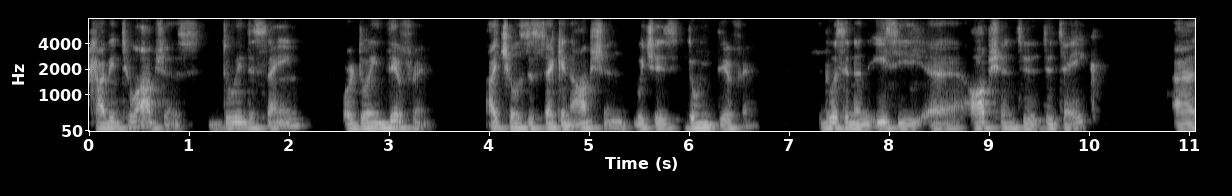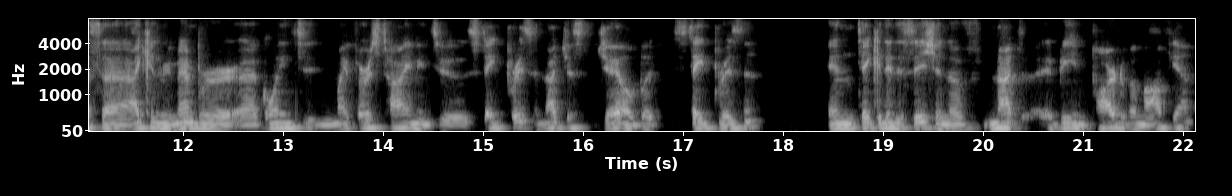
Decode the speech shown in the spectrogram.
having two options: doing the same or doing different. I chose the second option, which is doing different. It wasn't an easy uh, option to to take as uh, I can remember uh, going to my first time into state prison, not just jail, but state prison, and taking the decision of not uh, being part of a mafia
